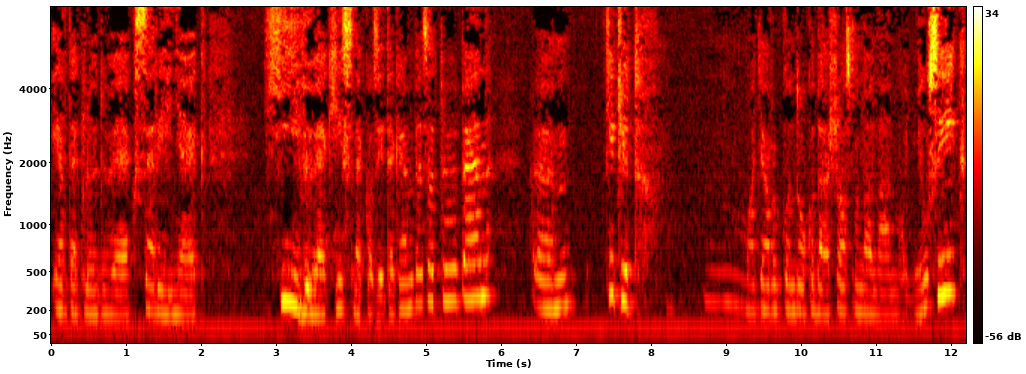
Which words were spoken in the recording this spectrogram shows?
érdeklődőek, szerények, hívőek hisznek az idegenvezetőben, Kicsit magyar gondolkodásra azt mondanám, hogy nyuszik,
